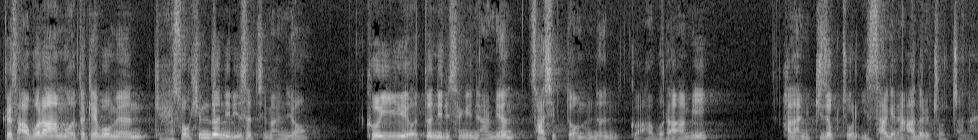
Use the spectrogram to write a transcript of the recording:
그래서 아브라함은 어떻게 보면 계속 힘든 일이 있었지만요. 그 이후에 어떤 일이 생기냐면 자식도 없는 그 아브라함이 하나님 기적적으로 이삭이라는 아들을 줬잖아요.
